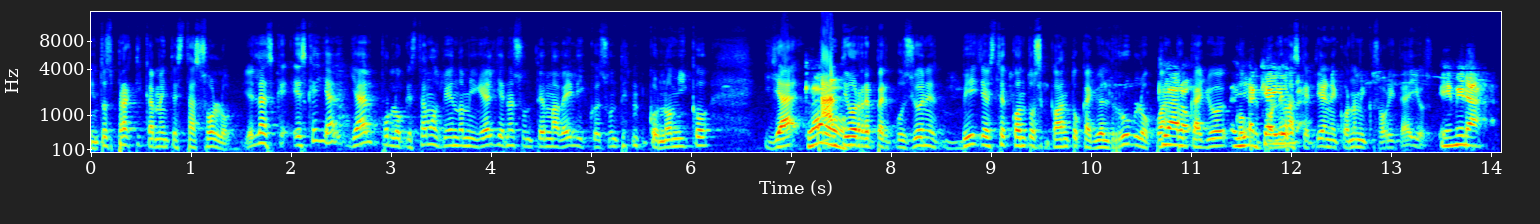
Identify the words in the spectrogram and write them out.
y entonces prácticamente está solo. Y es, que, es que ya, ya por lo que estamos viendo, Miguel, ya no es un tema bélico, es un tema económico. Ya ha tenido repercusiones. ¿Ya este cuánto, cuánto cayó el rublo? ¿Cuánto cayó con problemas que tienen económicos ahorita ellos? Y mira,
